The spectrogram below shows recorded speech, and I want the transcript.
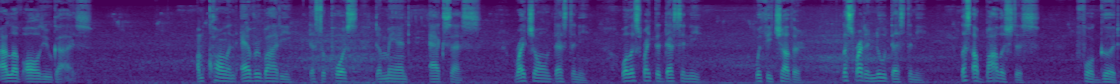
I love all you guys. I'm calling everybody that supports demand access. Write your own destiny. Well, let's write the destiny with each other. Let's write a new destiny. Let's abolish this for good.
